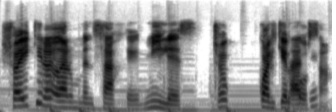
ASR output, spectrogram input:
Yo ahí quiero dar un mensaje, miles. Yo cualquier Dale. cosa,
